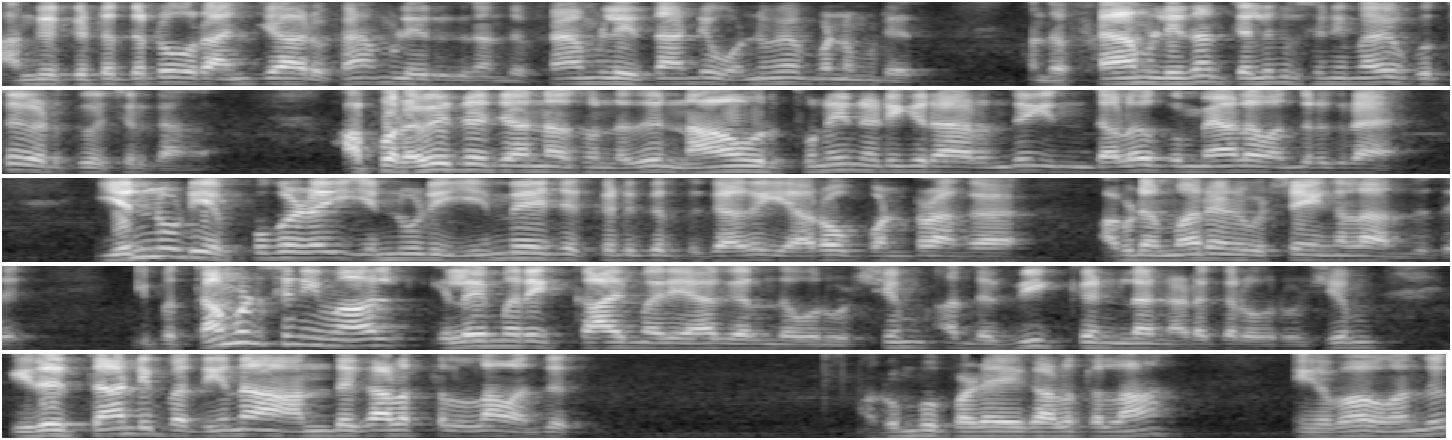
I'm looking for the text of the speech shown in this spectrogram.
அங்கே கிட்டத்தட்ட ஒரு அஞ்சு ஆறு ஃபேமிலி இருக்குது. அந்த ஃபேமிலியை தாண்டி ஒன்றுமே பண்ண முடியாது. அந்த ஃபேமிலி தான் தெலுங்கு சினிமாவே குத்தகை எடுத்து வச்சுருக்காங்க. அப்போ ரவி தேஜா நான் சொன்னது நான் ஒரு துணை நடிகராக இருந்து இந்த அளவுக்கு மேலே வந்திருக்கிறேன். என்னுடைய புகழை என்னுடைய இமேஜை கெடுக்கிறதுக்காக யாரோ பண்ணுறாங்க அப்படி மாதிரியான விஷயங்கள்லாம் இருந்தது. இப்போ தமிழ் சினிமாவில் இலைமறை காய்மறையாக இருந்த ஒரு விஷயம் அந்த வீக்கெண்டில் நடக்கிற ஒரு விஷயம் இதை தாண்டி பார்த்தீங்கன்னா அந்த காலத்திலலாம் வந்து ரொம்ப பழைய காலத்திலலாம் நீங்கள் பா வந்து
